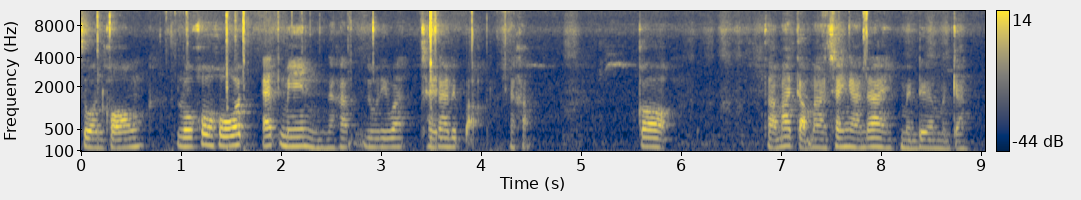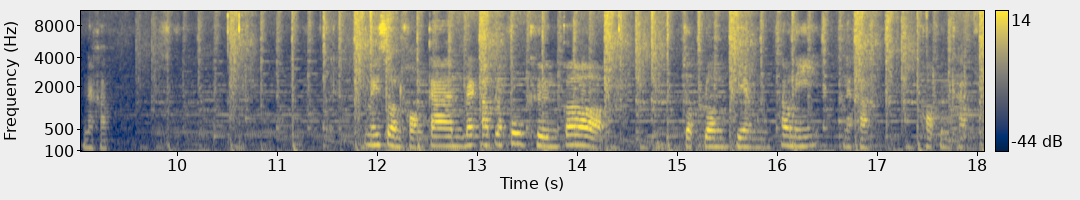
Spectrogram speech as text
ส่วนของ localhost admin นะครับ ดูดิว่าใช้ได้หรือเปล่านะครับ ก็สามารถกลับมาใช้งานได้เหมือนเดิมเหมือนกันนะครับ ในส่วนของการแบ็กอัพและกู้คืนก็จบลงเพียงเท่านี้นะครับ ขอบคุณครับ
